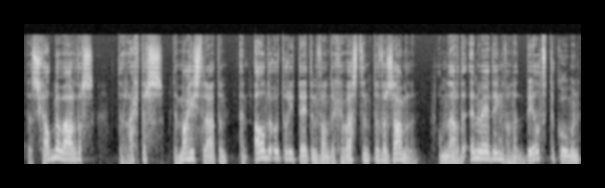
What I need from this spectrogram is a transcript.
de schatbewaarders, de rechters, de magistraten en al de autoriteiten van de gewesten te verzamelen, om naar de inwijding van het beeld te komen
